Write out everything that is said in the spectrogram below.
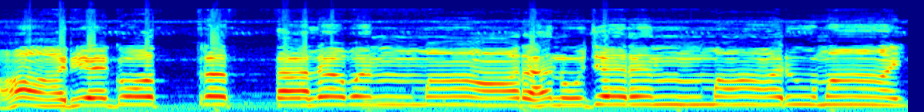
ആര്യഗോത്ര തലവന്മാർ അനുചരന്മാരുമായി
